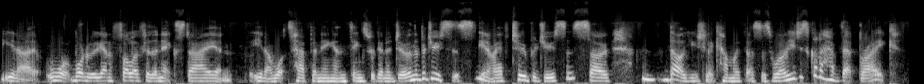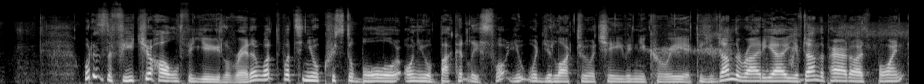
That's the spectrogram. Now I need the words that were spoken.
you know, what, what are we going to follow for the next day, and you know what's happening and things we're going to do. And the producers, you know, we have two producers, so they'll usually come with us as well. You just got to have that break. What does the future hold for you, Loretta? What, what's in your crystal ball or on your bucket list? What you, would you like to achieve in your career? Because you've done the radio, you've done the Paradise Point,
